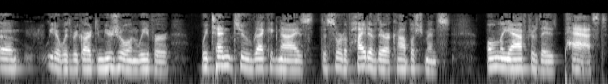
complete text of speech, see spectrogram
um, you know, with regard to Musial and Weaver, we tend to recognize the sort of height of their accomplishments only after they've passed.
